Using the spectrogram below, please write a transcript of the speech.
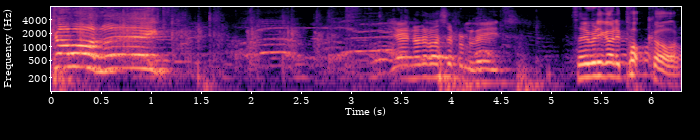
Come on, Lee. Yeah, none of us are from Leeds. So, everybody got any popcorn?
